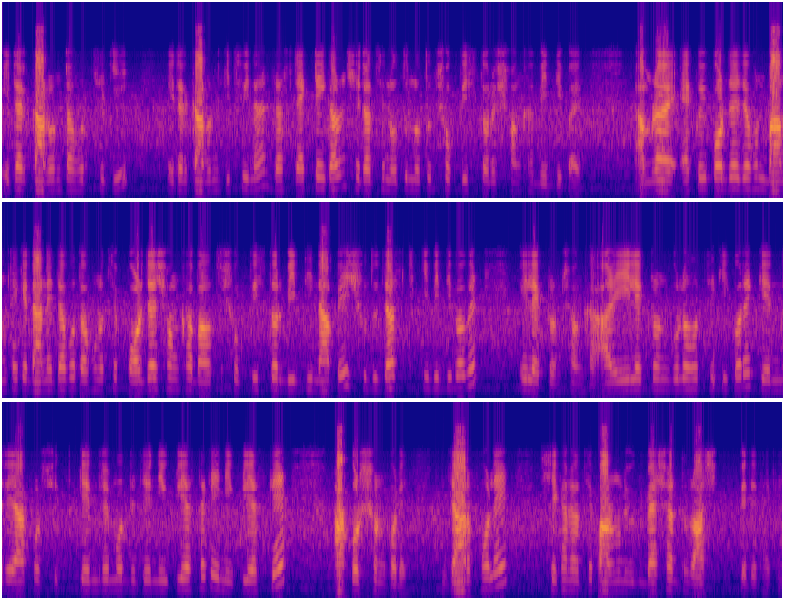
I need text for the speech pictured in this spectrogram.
এটার কারণটা হচ্ছে কি? এটার কারণ কিছুই না জাস্ট একটাই কারণ, সেটা হচ্ছে নতুন নতুন শক্তি স্তরের সংখ্যা বৃদ্ধি পায়। আমরা একই পর্যায়ে যখন বাম থেকে ডানে যাব, তখন হচ্ছে পর্যায় সংখ্যা বা হচ্ছে শক্তি স্তর বৃদ্ধি না পেয়ে শুধু জাস্ট কি বৃদ্ধি পাবে? ইলেকট্রন সংখ্যা। আর এই ইলেকট্রনগুলো হচ্ছে কি করে? কেন্দ্রে আকর্ষিত, কেন্দ্রের মধ্যে যে নিউক্লিয়াস থাকে, এই নিউক্লিয়াসকে আকর্ষণ করে। যার ফলে সেখানে হচ্ছে পারমাণবিক ব্যাসার্ধ হ্রাস পেতে থাকে।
